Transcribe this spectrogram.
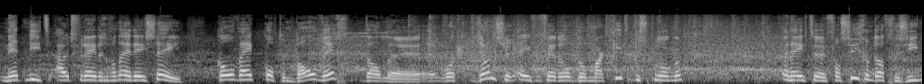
net niet. Uitverdediger van NEC. Kolwijk kopt een bal weg. Dan uh, wordt Janscher even verderop door Marquiet besprongen. En heeft uh, Van Siegem dat gezien.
